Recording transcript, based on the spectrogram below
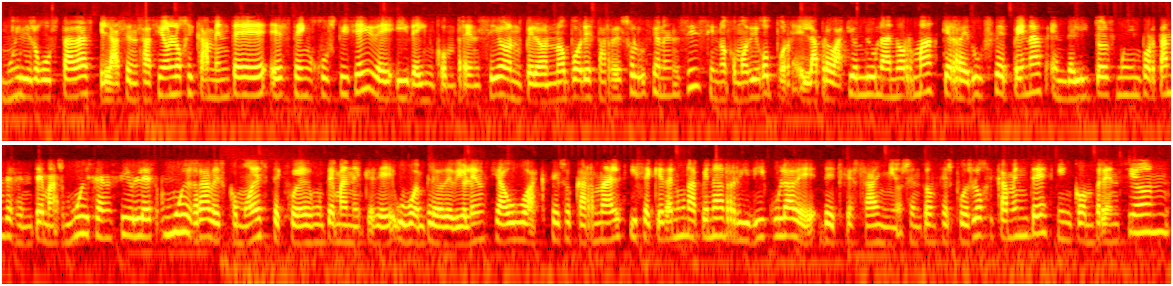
muy disgustadas. La sensación, lógicamente, es de injusticia y de, y de incomprensión, pero no por esta resolución en sí, sino, como digo, por la aprobación de una norma que reduce penas en delitos muy importantes, en temas muy sensibles, muy graves como este, fue un tema en el que hubo empleo de violencia, hubo acceso carnal y se queda en una pena ridícula de, de tres años. Entonces, pues lógicamente, incomprensión,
